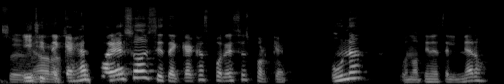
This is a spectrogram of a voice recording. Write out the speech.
sí. Y si te razón. quejas por eso, si te quejas por eso es porque, una, pues no tienes el dinero.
